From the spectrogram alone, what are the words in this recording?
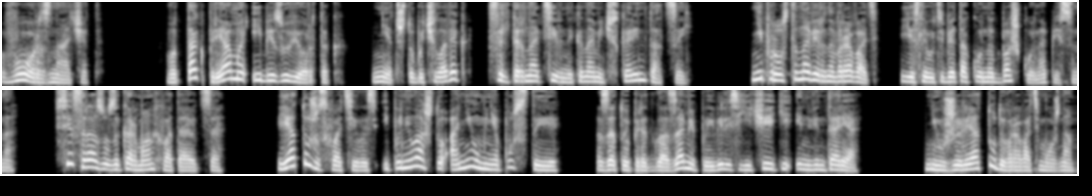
«Вор, значит. Вот так прямо и без уверток. Нет, чтобы человек с альтернативной экономической ориентацией. Не просто, наверное, воровать, если у тебя такой над башкой написано. Все сразу за карман хватаются. Я тоже схватилась и поняла, что они у меня пустые, зато перед глазами появились ячейки инвентаря. Неужели оттуда воровать можно?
